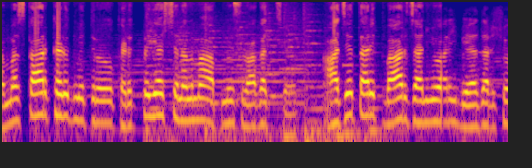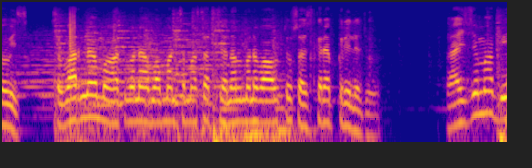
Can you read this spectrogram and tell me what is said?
નમસ્કાર ખેડૂત મિત્રો, ખેડૂત પ્રિય ચેનલમાં આપનું સ્વાગત છે. આજે તારીખ બાર જાન્યુઆરી બે હજાર ચોવીસ. સવારના મહત્વના હવામાન સમાચાર ચેનલમાં નવા આવો તો સબસ્ક્રાઇબ કરી લેજો. રાજ્યમાં બે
